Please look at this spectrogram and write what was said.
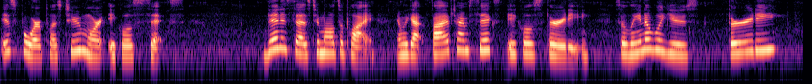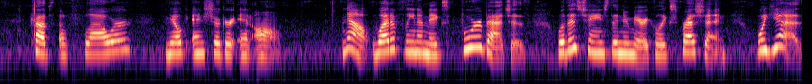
is 4 plus 2 more equals 6. Then it says to multiply. And we got 5 times 6 equals 30. So Lena will use 30 cups of flour, milk, and sugar in all. Now, what if Lena makes four batches? Will this change the numerical expression? Well, yes,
